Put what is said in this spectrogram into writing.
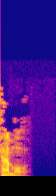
camel.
